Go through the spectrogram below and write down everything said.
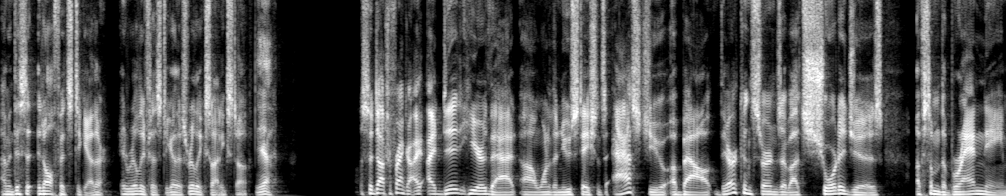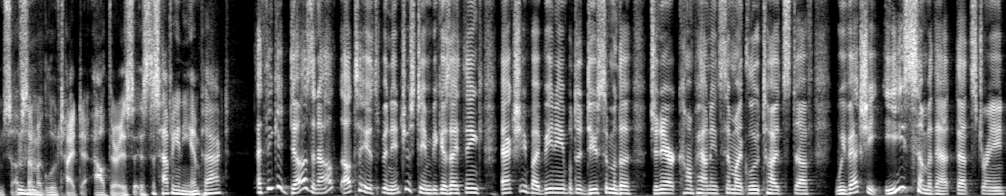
I mean, this it all fits together. It really fits together. It's really exciting stuff. Yeah. So, Dr. Franco, I, I did hear that uh, one of the news stations asked you about their concerns about shortages of some of the brand names of semaglutide out there. Is, is this having any impact? I think it does. And I'll, I'll tell you, it's been interesting because I think actually by being able to do some of the generic compounding semaglutide stuff, we've actually eased some of that, that strain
